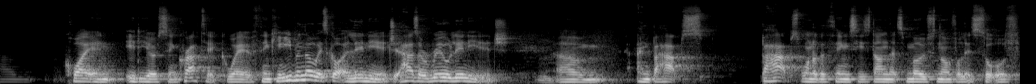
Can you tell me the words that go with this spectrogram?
um, quite an idiosyncratic way of thinking, even though it's got a lineage, it has a real lineage. Um, and perhaps, perhaps one of the things he's done that's most novel is sort of,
